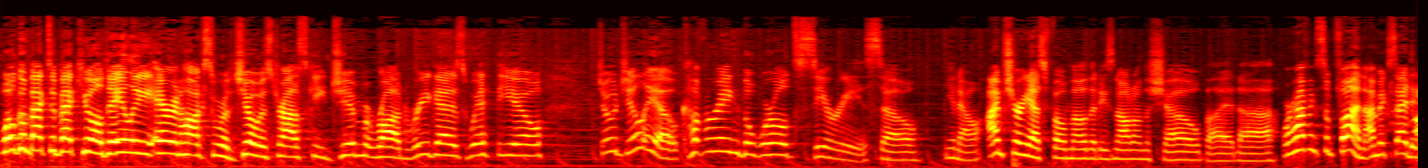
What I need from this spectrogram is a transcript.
Welcome back to BetQL Daily. Aaron Hawksworth, Joe Ostrowski, Jim Rodriguez with you. Joe Giglio covering the World Series. So you know, I'm sure he has FOMO that he's not on the show, but uh, we're having some fun. I'm excited.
